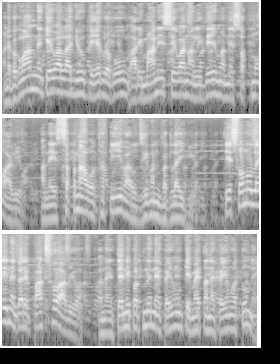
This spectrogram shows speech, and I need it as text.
અને ભગવાનને કહેવા લાગ્યો કે, હે પ્રભુ, મારી માની સેવાના લીધે મને સપનું આવ્યું અને સપનાઓ થકી મારું જીવન બદલાઈ ગયું. તે સોનું લઈને ઘરે પાછો આવ્યો અને તેની પત્નીને કહ્યું કે મેં તને કહ્યું હતું ને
